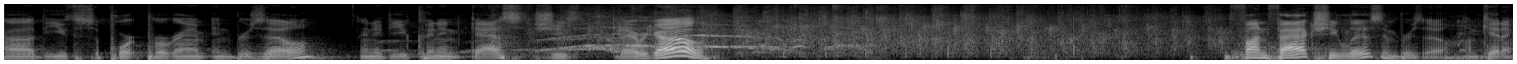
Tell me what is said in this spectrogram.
uh, the youth support program in Brazil. And if you couldn't guess, she's there. We go. Fun fact: she lives in Brazil. I'm kidding.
